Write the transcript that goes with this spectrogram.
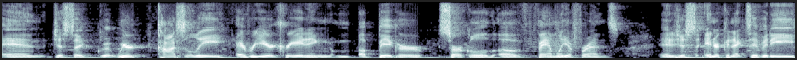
and just a we're constantly every year creating a bigger circle of family of friends. And just interconnectivity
